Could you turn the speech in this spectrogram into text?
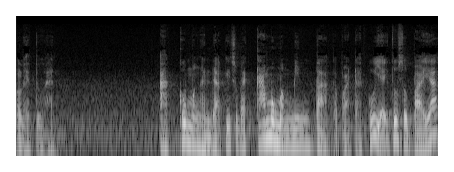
oleh Tuhan. aku menghendaki supaya kamu meminta kepadaku, yaitu supaya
